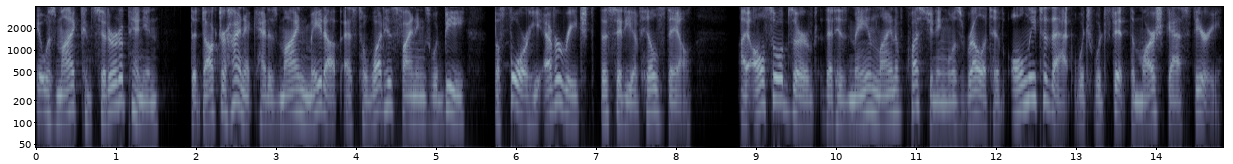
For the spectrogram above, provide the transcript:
It was my considerate opinion that Dr. Hynek had his mind made up as to what his findings would be before he ever reached the city of Hillsdale. I also observed that his main line of questioning was relative only to that which would fit the marsh gas theory.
